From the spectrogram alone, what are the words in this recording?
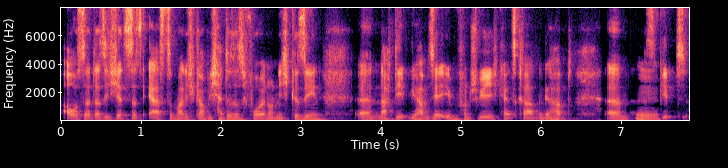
außer dass ich jetzt das erste Mal, ich glaube, ich hatte das vorher noch nicht gesehen, äh, nachdem, wir haben es ja eben von Schwierigkeitsgraden gehabt. Ähm, mhm. Es gibt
